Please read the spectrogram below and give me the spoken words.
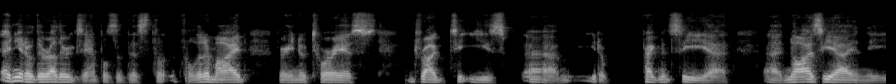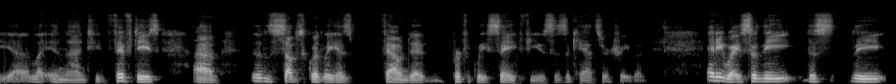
and you know there are other examples of this. Thalidomide very notorious drug to ease um, you know pregnancy uh, uh, nausea in the uh, in the 1950s um, subsequently has found it perfectly safe use as a cancer treatment anyway so the this the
